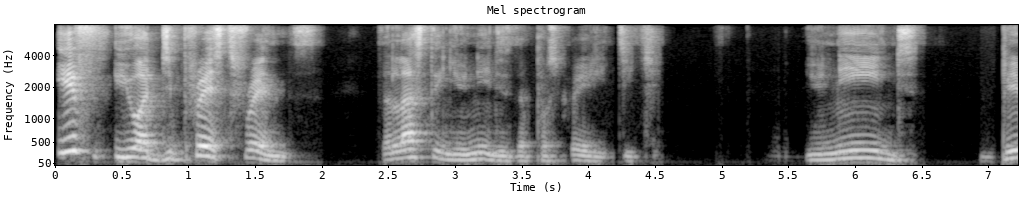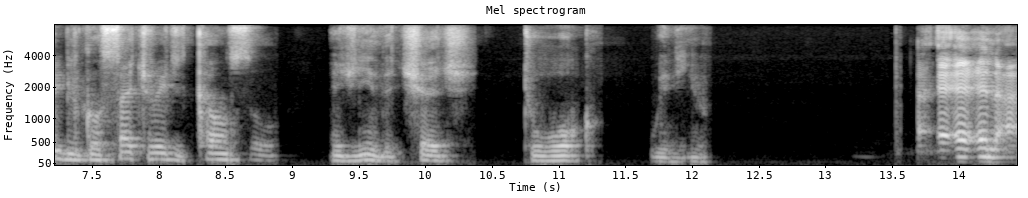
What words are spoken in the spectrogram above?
If you are depressed, friends, the last thing you need is the prosperity teaching. You need biblical saturated counsel and you need the church to walk with you. And I,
